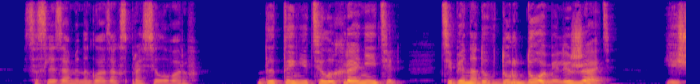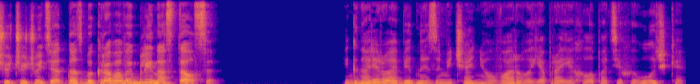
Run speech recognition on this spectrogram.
– со слезами на глазах спросил Уваров. «Да ты не телохранитель. Тебе надо в дурдоме лежать. Еще чуть-чуть, и от нас бы кровавый блин остался». Игнорируя обидные замечания Уварова, я проехала по тихой улочке,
